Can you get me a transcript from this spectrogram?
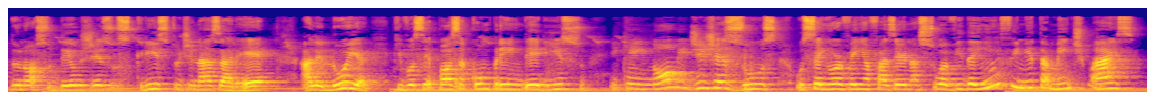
do nosso Deus Jesus Cristo de Nazaré. Aleluia! Que você possa compreender isso e que em nome de Jesus o Senhor venha fazer na sua vida infinitamente mais.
